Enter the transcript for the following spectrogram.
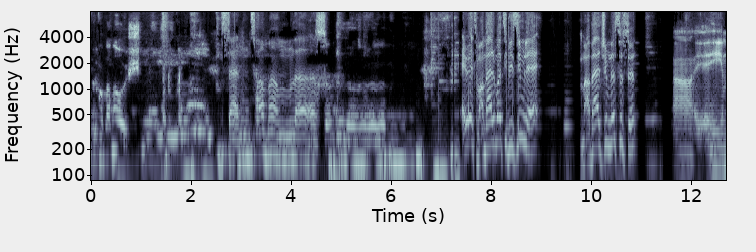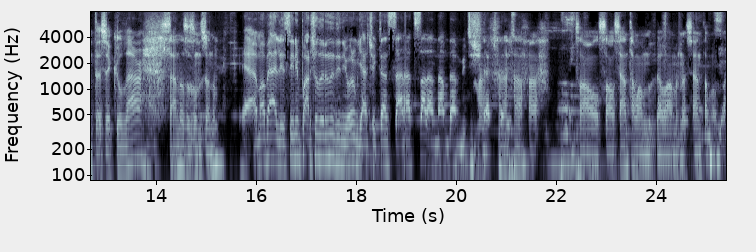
Tamamlama baba hoş. Sen tamamla sorunu. Evet Mabel Mati bizimle. Mabel'cim nasılsın? Aa, iyiyim teşekkürler. Sen nasılsın canım? Ya Mabel senin parçalarını dinliyorum. Gerçekten sanatsal anlamda müthiş işler çıkarıyorsun. sağ ol sağ ol. Sen tamamla devamını. Sen tamamla.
